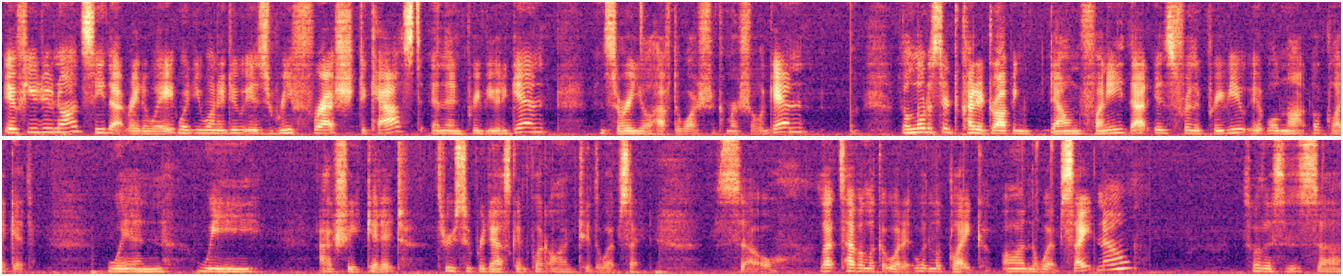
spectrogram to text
If you do not see that right away, what you want to do is refresh to cast and then preview it again. And sorry, you'll have to watch the commercial again. You'll notice they're kind of dropping down funny. That is for the preview. It will not look like it when we actually get it through SuperDesk and put onto the website. So let's have a look at what it would look like on the website now. So this is uh,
